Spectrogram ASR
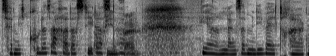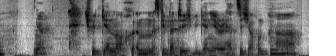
ziemlich coole Sache, dass die das da Ja, langsam in die Welt tragen. Ja. Ich würde gerne noch, ähm, es gibt natürlich, Veganuary hat sich auch ein paar mhm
